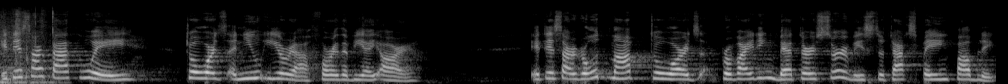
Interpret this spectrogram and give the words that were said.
It is our pathway towards a new era for the BIR. It is our roadmap towards providing better service to tax-paying public.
